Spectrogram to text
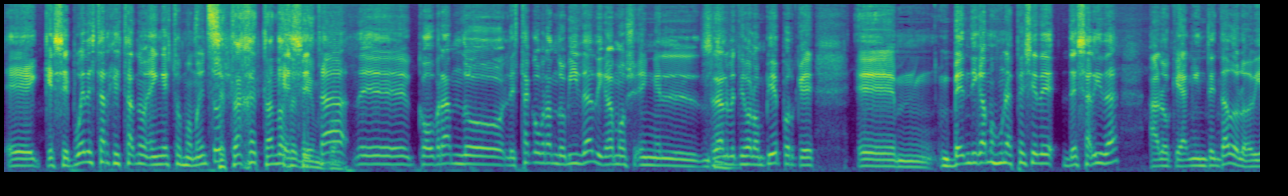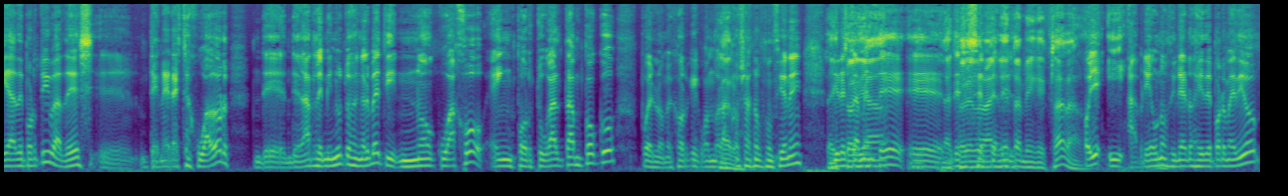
eh, que se puede estar gestando en estos momentos. Se está gestando que hace se tiempo. está eh, cobrando, le está cobrando vida, digamos, en el Real Betis Balompié porque ven, digamos, una especie de, de salida a lo que han intentado la vía deportiva de es, tener a este jugador, de, de darle minutos en el Betis, no cuajó en Portugal tampoco, pues lo mejor que cuando Claro. las cosas no funcionen, La directamente historia- eh, la historia de también es clara. Oye, y habría unos dineros ahí de por medio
